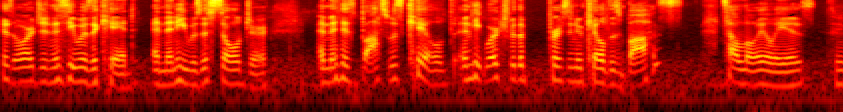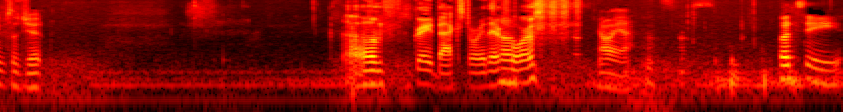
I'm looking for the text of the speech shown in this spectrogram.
his origin is he was a kid, and then he was a soldier, and then his boss was killed, and he worked for the person who killed his boss. That's how loyal he is. Seems legit. Um, great backstory there Oh. for him. Oh yeah. Let's see.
